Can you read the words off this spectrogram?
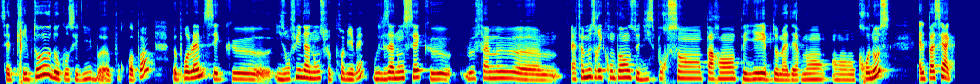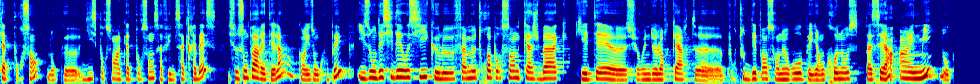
cette crypto, donc on s'est dit bah, pourquoi pas. Le problème, c'est que ils ont fait une annonce le 1er mai où ils annonçaient que le fameux, euh, la fameuse récompense de 10% par an payée hebdomadairement en chronos, elle passait à 4%, donc 10% à 4%, ça fait une sacrée baisse. Ils se sont pas arrêtés là hein, quand ils ont coupé. Ils ont décidé aussi que le fameux 3% de cashback qui était sur une de leurs cartes pour toute dépense en euros payée en chronos passait à 1,5, donc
